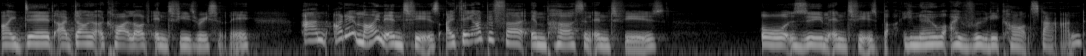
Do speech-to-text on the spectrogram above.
I did. I've done quite a lot of interviews recently, and I don't mind interviews. I think I prefer in-person interviews or Zoom interviews. But you know what I really can't stand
